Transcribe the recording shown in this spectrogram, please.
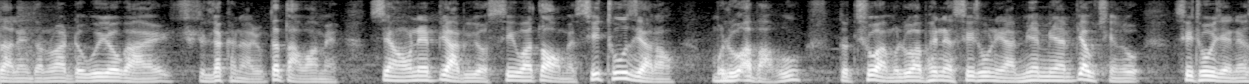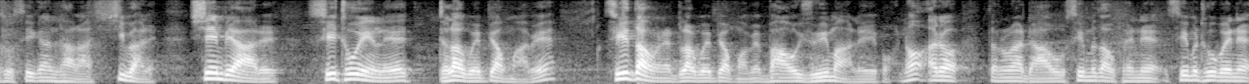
သာလဲကျွန်တော်တို့ကတုပ်ကွေးယောဂရဲ့လက္ခဏာတွေကိုတက်တာပါမယ်။ဆရာအောင်နဲ့ပြပြီးတော့ဆေးဝါးတောက်အောင်မယ်။ဆေးထိုးစရာတော့မလိုအပ်ပါဘူး။တချို့ကမလိုအပ်ဖက်နဲ့ဆေးထိုးနေတာမြန်မြန်ပျောက်ချင်လို့ဆေးထိုးကြတယ်ဆိုဆေးကန်းလာတာရှိပါတယ်။ရှင်းပြရတယ်။ဆေးထိုးရင်လည်းဒီလောက်ပဲပျောက်မှာပဲ။ ဆေးတောက်ရင်လည်းဒီလောက်ပဲပျောက်မှာပဲ။ဘာကိုရွေးမှာလဲပေါ့နော်။အဲ့တော့ကျွန်တော်ကဒါကိုဆေးမတောက်ဖက်နဲ့ဆေးမထိုးဖက်နဲ့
